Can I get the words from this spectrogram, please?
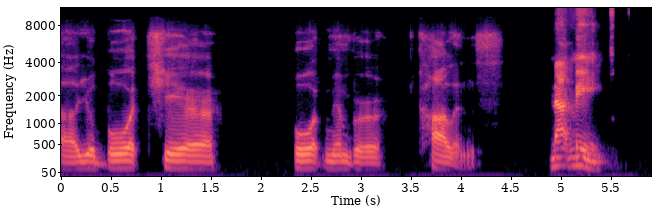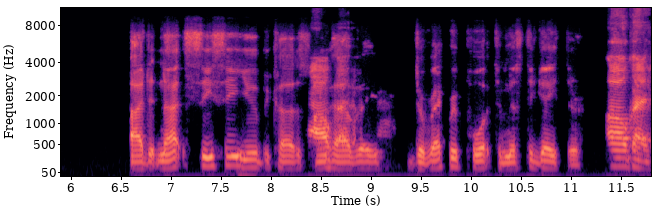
uh, your board chair, board member Collins. Not me. I did not CC you because oh, you have a direct report to Mr. Gaither. Oh, okay,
